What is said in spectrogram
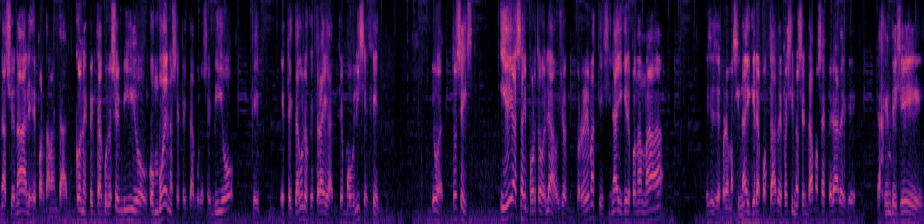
nacionales, departamentales, con espectáculos en vivo, con buenos espectáculos en vivo, que espectáculos que traigan, que movilicen gente. Y bueno, entonces, ideas hay por todos lados. Yo, el problema es que si nadie quiere poner nada, ese es el problema. Si nadie quiere apostar, después si nos sentamos a esperar de que la gente llegue,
